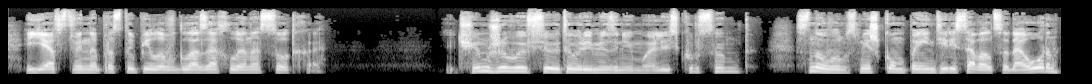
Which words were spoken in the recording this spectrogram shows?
— явственно проступило в глазах Лена Сотха. «И чем же вы все это время занимались, курсант?» С новым смешком поинтересовался Даорн,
